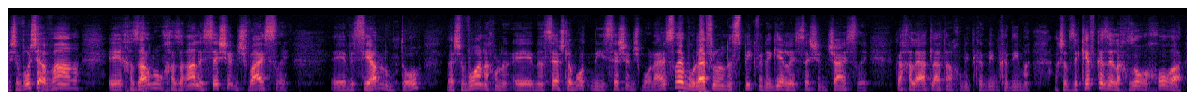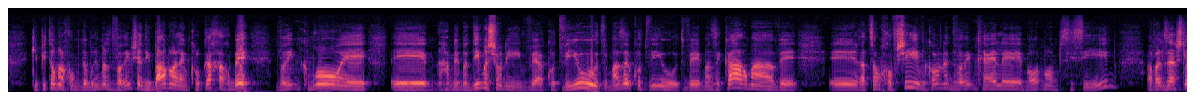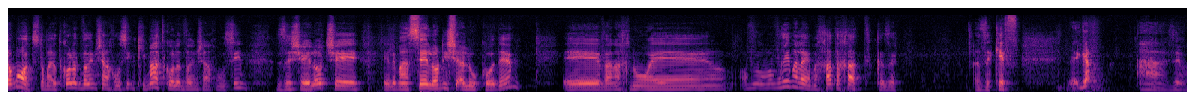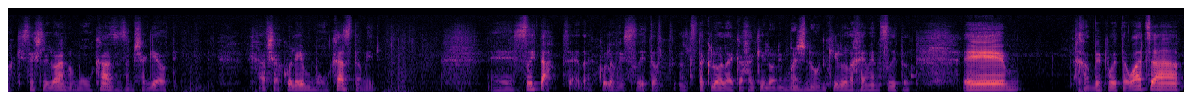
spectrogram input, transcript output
בשבוע שעבר uh, חזרנו חזרה לסשן 17 uh, וסיימנו אותו, והשבוע אנחנו uh, נעשה השלמות מסשן 18, ואולי אפילו נספיק ונגיע לסשן 19. ככה לאט לאט אנחנו מתקדמים קדימה. עכשיו, זה כיף כזה לחזור אחורה, כי פתאום אנחנו מדברים על דברים שדיברנו עליהם כל כך הרבה, דברים כמו אה, אה, הממדים השונים, והקוטביות, ומה זה הקוטביות, ומה זה קרמה, ורצון אה, חופשי, וכל מיני דברים כאלה מאוד מאוד בסיסיים. אבל זה השלמות, זאת אומרת, כל הדברים שאנחנו עושים, כמעט כל הדברים שאנחנו עושים, זה שאלות שלמעשה לא נשאלו קודם, אה, ואנחנו אה, עוברים עליהם אחת-אחת כזה. אז זה כיף. רגע. אה, זהו, הכיסא שלי לא היה ממורכז, זה משגע אותי. אני חייב שהכל יהיה ממורכז תמיד. אה, שריטה, בסדר, כולם יש שריטות. אל תסתכלו עליי ככה כאילו אני מג'נון, כאילו לכם אין שריטות. נכבה פה את הוואטסאפ.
